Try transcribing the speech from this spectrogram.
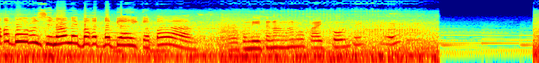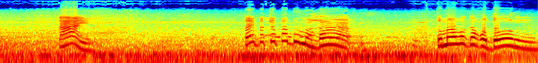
Nakaburol si nanay, bakit nabiyahe ka pa? Para kumita ng ano, kahit konti. Eh, Tay! Tay, ba't ka pa bumaba? Tumawag ako doon.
